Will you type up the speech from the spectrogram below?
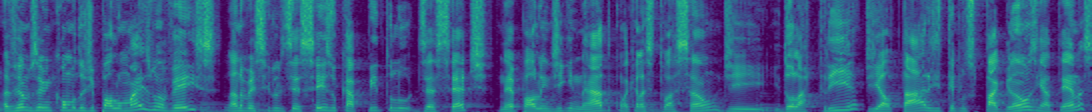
Nós vemos o incômodo de Paulo mais uma vez, lá no versículo 16, o capítulo 17, né? Paulo indignado com aquela situação de idolatria, de altares e templos pagãos em Atenas.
